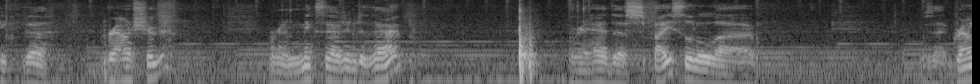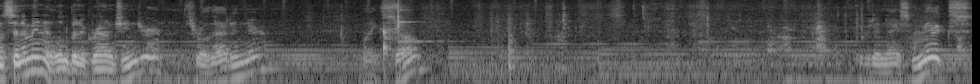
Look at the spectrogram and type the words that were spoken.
take the brown sugar. We're going to mix that into that. We're going to add the spice, little, uh, was that ground cinnamon and a little bit of ground ginger. Throw that in there, like so. Give it a nice mix.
